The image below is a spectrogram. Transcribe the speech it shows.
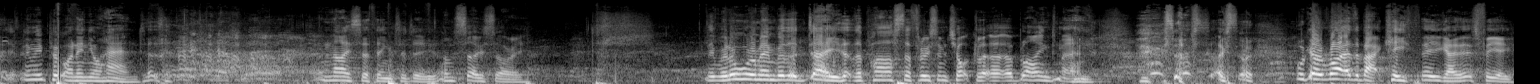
Let me put one in your hand. That's a, nicer thing to do. I'm so sorry. They will all remember the day that the pastor threw some chocolate at a blind man. so, so sorry. We'll go right at the back. Keith, there you go. It's for you.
